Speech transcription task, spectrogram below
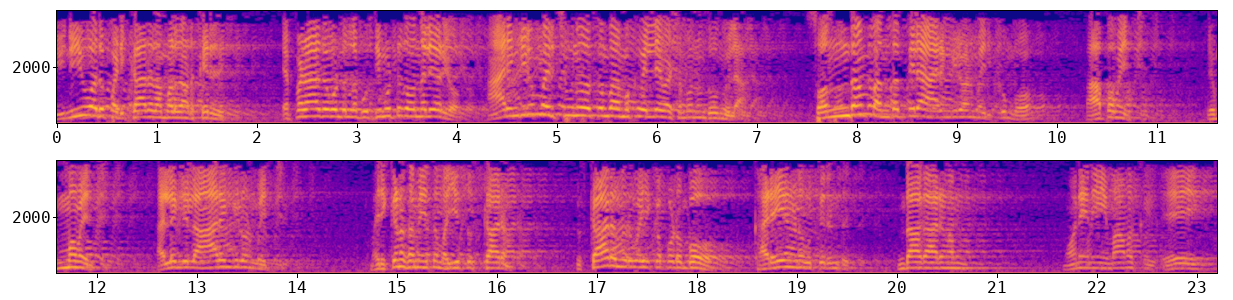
ഇനിയും അത് പഠിക്കാതെ നമ്മൾ നടക്കരുത്. എപ്പോഴാ അതുകൊണ്ടുള്ള ബുദ്ധിമുട്ട് തോന്നലേ അറിയോ? ആരെങ്കിലും മരിച്ചു എന്ന് വെക്കുമ്പോൾ നമുക്ക് വലിയ വിഷമമൊന്നും തോന്നൂല. സ്വന്തം ബന്ധത്തിൽ ആരെങ്കിലും മരിക്കുമ്പോ പാപ്പ മരിച്ചു ഉമ്മ മരിച്ചു അല്ലെങ്കിൽ ആരെങ്കിലും മരിച്ചു. മരിക്കണ സമയത്ത് മയ്യത്ത് നിസ്കാരം. നിസ്കാരം നിർവഹിക്കപ്പെടുമ്പോ കരയാണ് ഉത്തരണ്ട് എന്താ കാരണം? മോനെ നീ ഇമാമക്ക് ഏയ്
